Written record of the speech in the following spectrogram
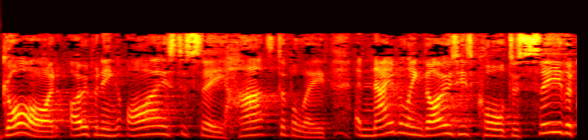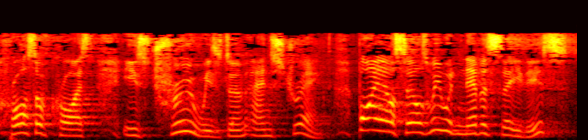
God opening eyes to see, hearts to believe, enabling those he's called to see the cross of Christ is true wisdom and strength. By ourselves we would never see this.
